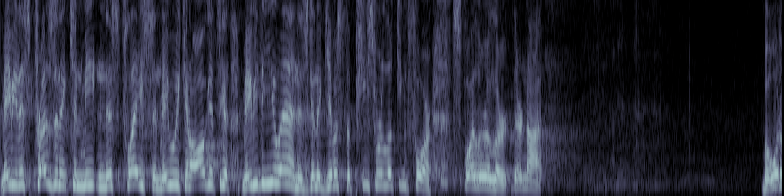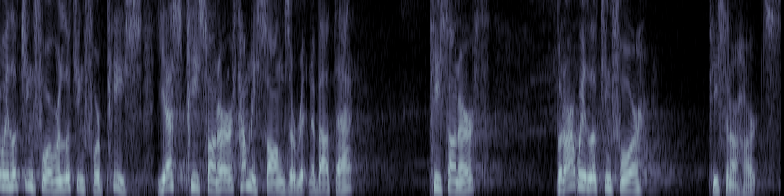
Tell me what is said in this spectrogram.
maybe this president can meet in this place, and maybe we can all get together. Maybe the UN is going to give us the peace we're looking for. Spoiler alert, they're not. But what are we looking for? We're looking for peace. Yes, peace on earth. How many songs are written about that? Peace on earth. But aren't we looking for peace in our hearts?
